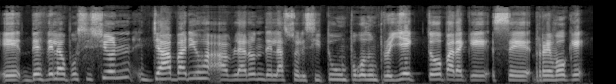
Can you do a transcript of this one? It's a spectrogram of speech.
Eh, desde la oposición ya varios hablaron de la solicitud un poco de un proyecto para que se revoque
